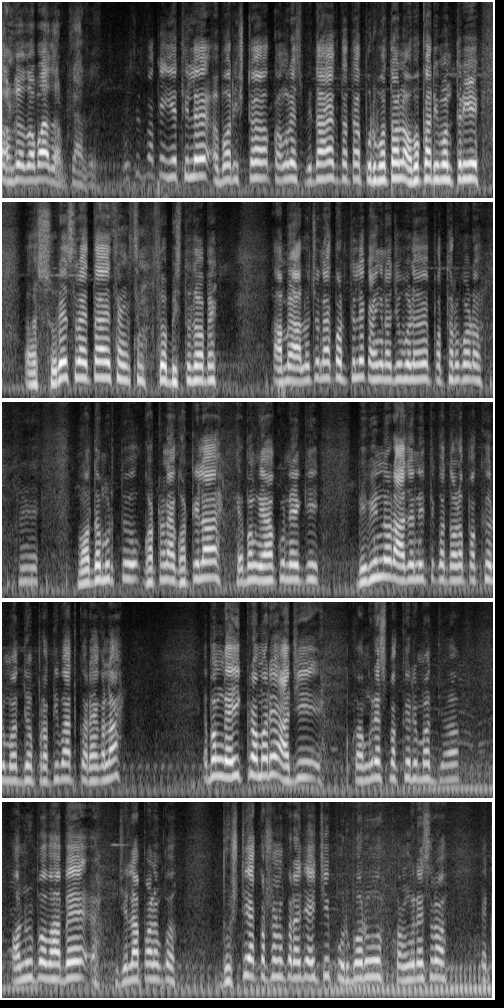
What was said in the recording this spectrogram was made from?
ଦଣ୍ଡ ଦେବା ଦରକାର ନିଶ୍ଚିତ ପକ୍ଷେ ଇଏ ଥିଲେ ବରିଷ୍ଠ କଂଗ୍ରେସ ବିଧାୟକ ତଥା ପୂର୍ବତନ ଅବକାରୀ ମନ୍ତ୍ରୀ ଅ, ସୁରେଶ ରାୟତାୟ ତାଙ୍କ ସହିତ ବିସ୍ତୃତ ଭାବେ ଆମେ ଆଲୋଚନା କରିଥିଲେ କାହିଁକିନା ଯେଉଁଭଳି ଭାବେ ପଥରଗଡ଼ରେ ମଦ ମୃତ୍ୟୁ ଘଟଣା ଘଟିଲା ଏବଂ ଏହାକୁ ନେଇକି ବିଭିନ୍ନ ରାଜନୈତିକ ଦଳ ପକ୍ଷରୁ ମଧ୍ୟ ପ୍ରତିବାଦ କରାଗଲା ଏବଂ ଏହି କ୍ରମରେ ଆଜି କଂଗ୍ରେସ ପକ୍ଷରୁ ମଧ୍ୟ ଅନୁରୂପ ଭାବେ ଜିଲ୍ଲାପାଳଙ୍କ ଦୃଷ୍ଟି ଆକର୍ଷଣ କରାଯାଇଛି। ପୂର୍ବରୁ କଂଗ୍ରେସର ଏକ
